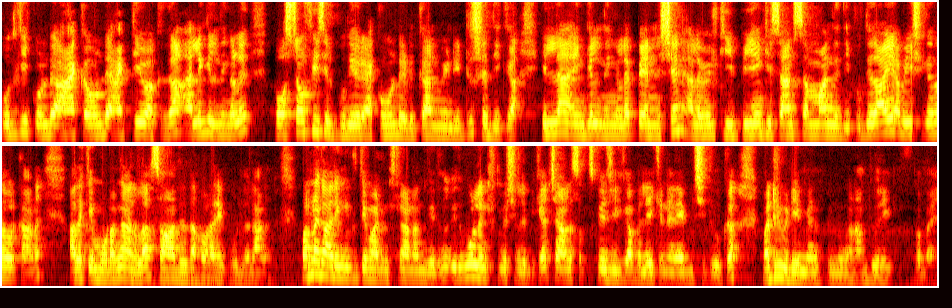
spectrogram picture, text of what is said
പുതുക്കിക്കൊണ്ട് ആ അക്കൗണ്ട് ആക്റ്റീവ് ആക്കുക. അല്ലെങ്കിൽ നിങ്ങൾ പോസ്റ്റ് ഓഫീസിൽ പുതിയൊരു അക്കൗണ്ട് എടുക്കാൻ വേണ്ടിയിട്ട് ശ്രദ്ധിക്കുക. ഇല്ല എങ്കിൽ നിങ്ങളുടെ പെൻഷൻ അല്ലെങ്കിൽ കി പി എം കിസാൻ സമ്മാൻ നിധി പുതിയതായി അപേക്ഷിക്കുന്നവർക്കാണ് അതൊക്കെ മുടങ്ങാനുള്ള സാധ്യത വളരെ കൂടുതലാണ്. പറഞ്ഞ കാര്യങ്ങൾ കൃത്യമായിട്ട് മനസ്സിലാണെന്ന് കരുതുന്നു. ഇതുപോലെ ഇൻഫർമേഷൻ ലഭിക്കാൻ ചാനൽ സബ്സ്ക്രൈബ് ചെയ്യുക ബെലൈക്കൻ എനേബിൾ ചെയ്ത് വെക്കുക. മറ്റൊരു വീഡിയോ കാണാം. ദൂരെ ബൈ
